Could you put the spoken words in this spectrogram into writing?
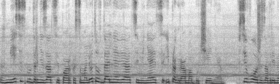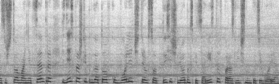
Вместе с модернизацией парка самолетов дальней авиации меняется и программа обучения. Всего же за время существования центра здесь прошли подготовку более 400 тысяч летных специалистов по различным категориям.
